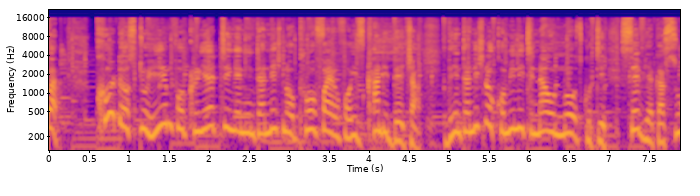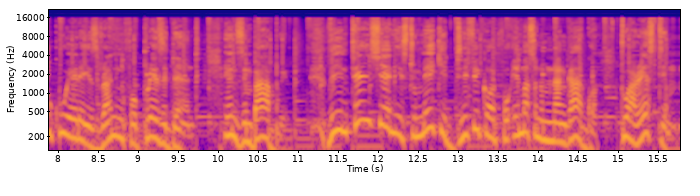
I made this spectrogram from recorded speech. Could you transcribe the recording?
But kudos to him for creating an international profile for his candidature. The international community now knows kuti saviour kasukuere is running for president in zimbabwe. The intention is to make it difficult for emerson mnangagwa to arrest him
